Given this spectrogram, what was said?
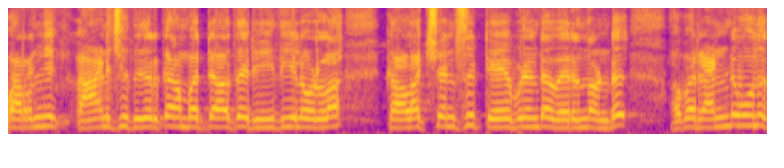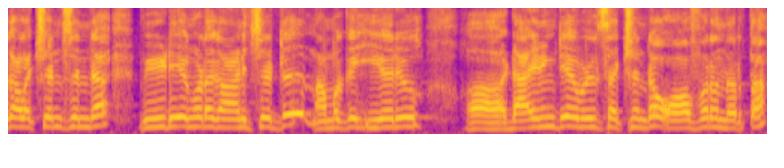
പറഞ്ഞ് കാണിച്ച് തീർക്കാൻ പറ്റാത്ത രീതിയിലുള്ള കളക്ഷൻസ് ടേബിളിന്റെ വരുന്നുണ്ട്. അപ്പോൾ രണ്ട് മൂന്ന് കളക്ഷൻസിന്റെ വീഡിയോ കൂടെ കാണിച്ചിട്ട് നമുക്ക് ഈ ഒരു ഡൈനിങ് ടേബിൾ സെക്ഷന്റെ ഓഫർ നിർത്താം.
